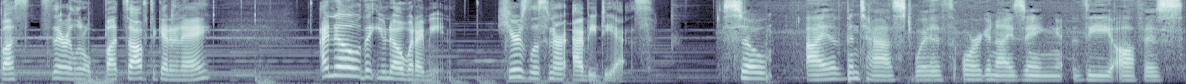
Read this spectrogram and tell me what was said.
busts their little butts off to get an A. I know that you know what I mean. Here's listener Abby Diaz. So, I have been tasked with organizing the office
